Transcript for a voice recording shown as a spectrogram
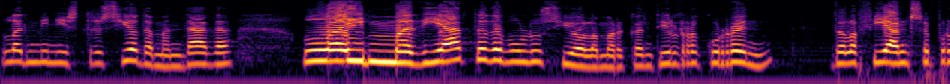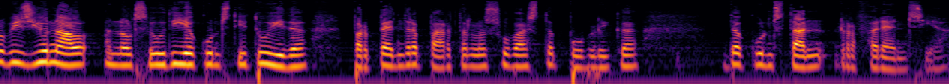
l'administració demandada la immediata devolució a la mercantil recurrent de la fiança provisional en el seu dia constituïda per prendre part en la subhasta pública de constant referència.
